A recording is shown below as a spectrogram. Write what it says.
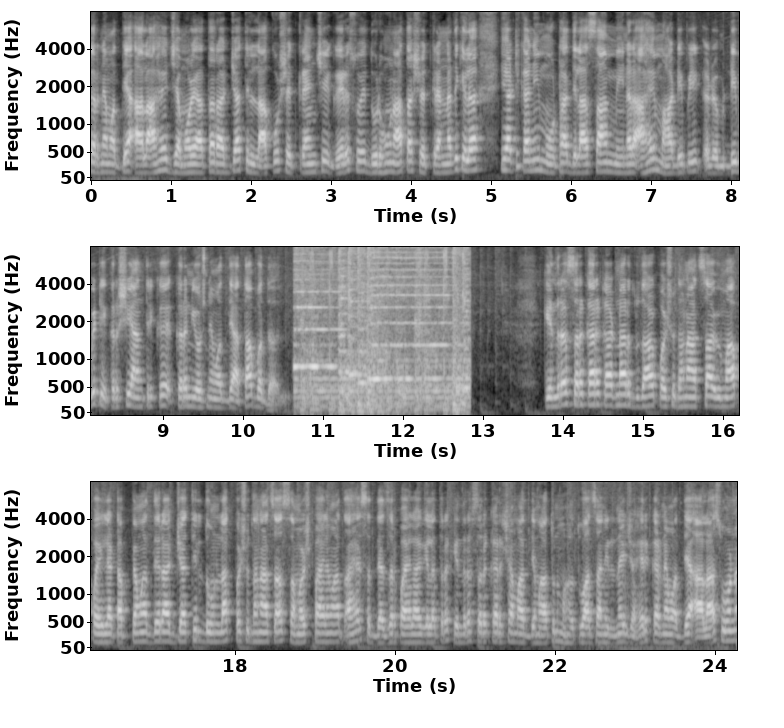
करण्यामध्ये आला आहे. ज्यामुळे आता राज्यातील लाखो शेतकऱ्यांची गैरसोय दूर होऊन आता शेतकऱ्यांना देखील या ठिकाणी मोठा दिलासा मिळणार आहे. महाडीबी डीबीटी कृषी यांत्रिकीकरण योजनेमध्ये आता बदल. केंद्र सरकार काढणार दुधाळ पशुधनाचा विमा पहिल्या टप्प्यामध्ये. राज्यातील दोन लाख पशुधनाचा समावेश पाहायला मिळत आहे. सध्या जर पाहायला गेलं तर केंद्र सरकारच्या माध्यमातून महत्त्वाचा निर्णय जाहीर करण्यामध्ये आला असून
